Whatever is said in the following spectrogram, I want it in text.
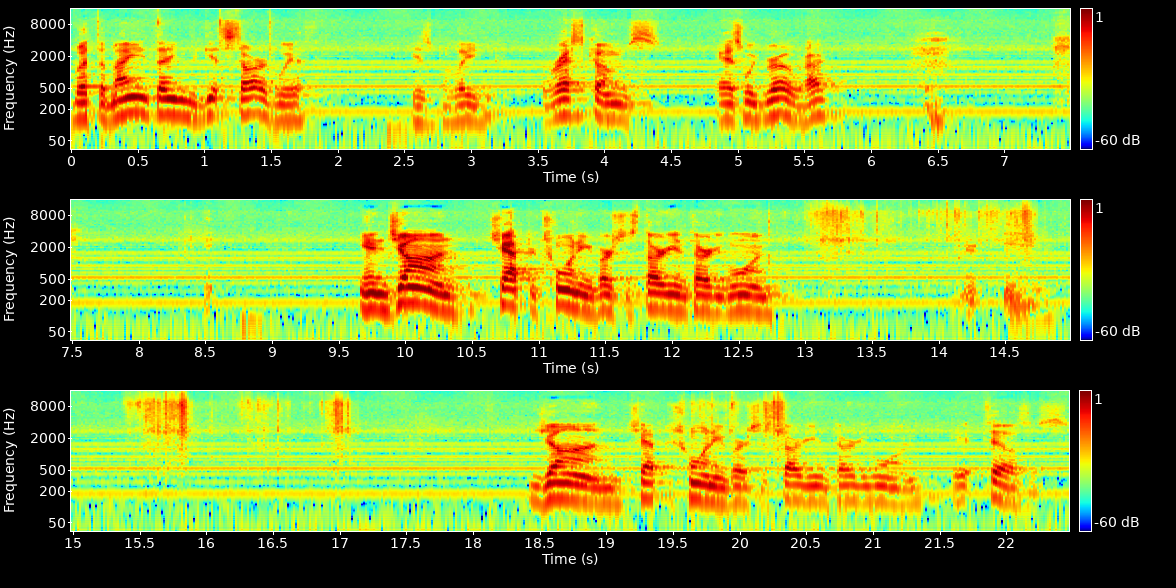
But the main thing to get started with is believe. The rest comes as we grow, right? In John chapter 20, verses 30 and 31. John chapter 20, verses 30 and 31, it tells us.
